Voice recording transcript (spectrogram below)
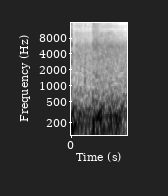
you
